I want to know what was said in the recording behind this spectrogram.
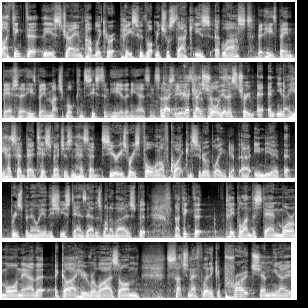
I think that the Australian public are at peace with what Mitchell Starc is at last. But he's been better. He's been much more consistent here than he has in some No, series. okay, sure, past. yeah, that's true. And, and, you know, he has had bad Test matches and has had series where he's fallen off quite considerably. Uh, India at Brisbane earlier this year stands out as one of those. But I think that people understand more and more now that a guy who relies on such an athletic approach and you know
